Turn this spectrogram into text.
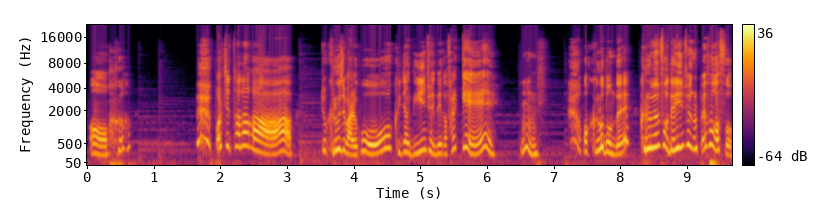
어 뻘짓하다가 좀 그러지 말고 그냥 네 인생 내가 살게. 응 어 그러던데? 그러면서 내 인생을 뺏어갔어.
